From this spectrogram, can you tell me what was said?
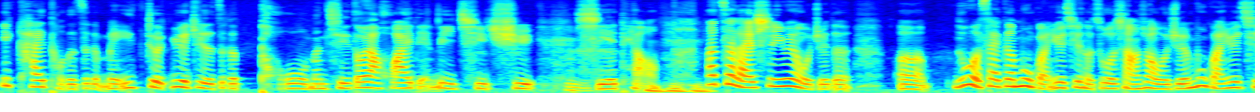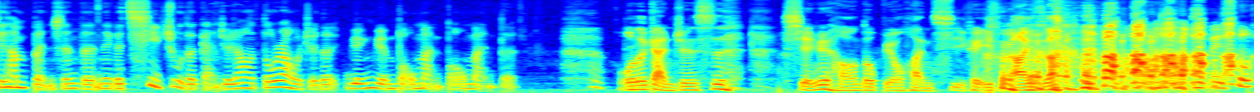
一开头的这个每一个乐句的这个头，我们其实都要花一点力气去协调。那再来是因为我觉得，呃，如果在跟木管乐器合作上的话，我觉得木管乐器他们本身的那个气柱的感觉，然后都让我觉得圆圆饱满饱满的。我的感觉是弦乐好像都不用换气，可以一直拉一直拉。没错，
